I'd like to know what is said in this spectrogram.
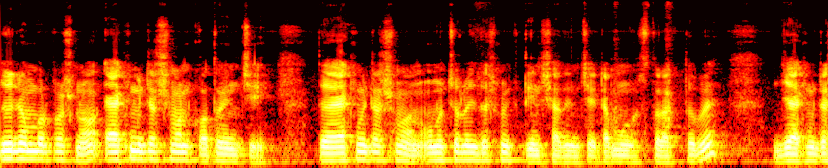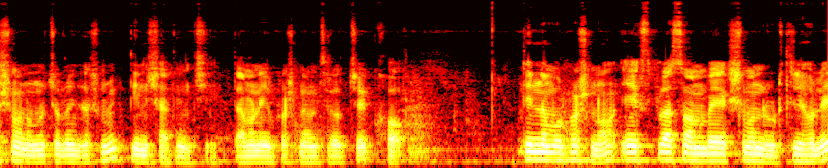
দুই নম্বর প্রশ্ন, এক মিটার সমান কত ইঞ্চি? তো এক মিটার সমান উনচল্লিশ দশমিক তিন সাত ইঞ্চি, এটা মুখস্থ রাখতে হবে যে এক মিটার সমান উনচল্লিশ দশমিক তিন সাত ইঞ্চি। তার মানে এই প্রশ্নের আনসার হচ্ছে খ। তিন নম্বর প্রশ্ন x plus one by x সমান রুট থ্রি হলে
